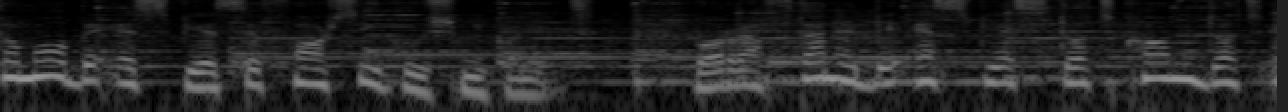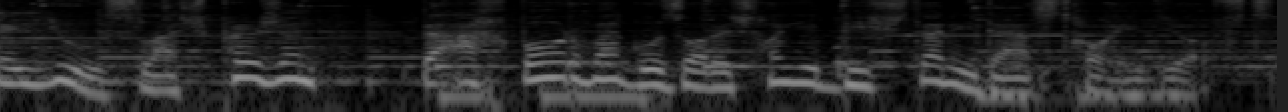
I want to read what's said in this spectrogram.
شما به اسپیس فارسی گوش می کنید. با رفتن به sbs.com.au به اخبار و گزارش های بیشتری دست خواهید یافت.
